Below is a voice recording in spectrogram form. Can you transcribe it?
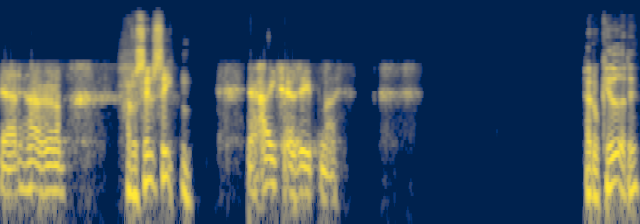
Ja, det har jeg hørt om. Har du selv set den? Jeg har ikke selv set den, nej. Er du ked af det?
